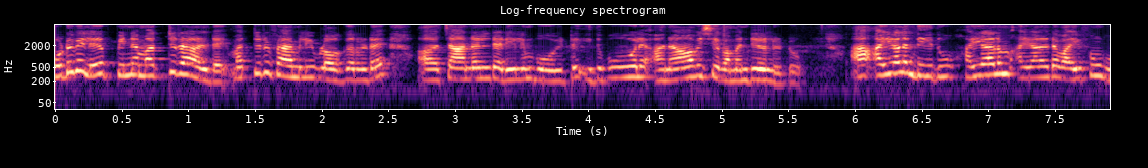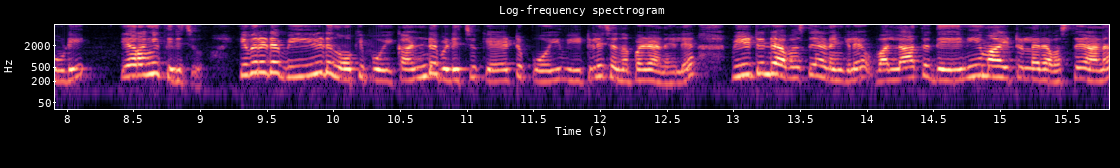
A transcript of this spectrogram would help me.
ഒടുവിൽ പിന്നെ മറ്റൊരാളുടെ മറ്റൊരു ഫാമിലി ബ്ലോഗറുടെ ചാനലിന്റെ ഇടയിലും പോയിട്ട് ഇതുപോലെ അനാവശ്യ കമന്റുകൾ ഇട്ടു. അയാൾ എന്ത് ചെയ്തു? അയാളും അയാളുടെ വൈഫും കൂടി ഇറങ്ങി തിരിച്ചു. ഇവരുടെ വീട് നോക്കിപ്പോയി കണ്ടുപിടിച്ചു കേട്ട് പോയി വീട്ടിൽ ചെന്നപ്പോഴാണെങ്കിൽ വീട്ടിന്റെ അവസ്ഥയാണെങ്കിൽ വല്ലാത്ത ദയനീയമായിട്ടുള്ള ഒരു അവസ്ഥയാണ്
